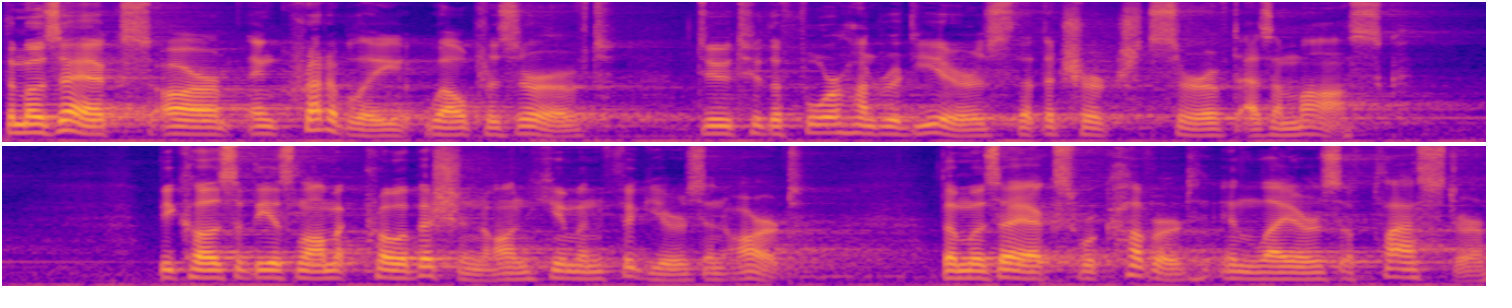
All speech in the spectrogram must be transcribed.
The mosaics are incredibly well preserved due to the 400 years that the church served as a mosque because of the Islamic prohibition on human figures in art. The mosaics were covered in layers of plaster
